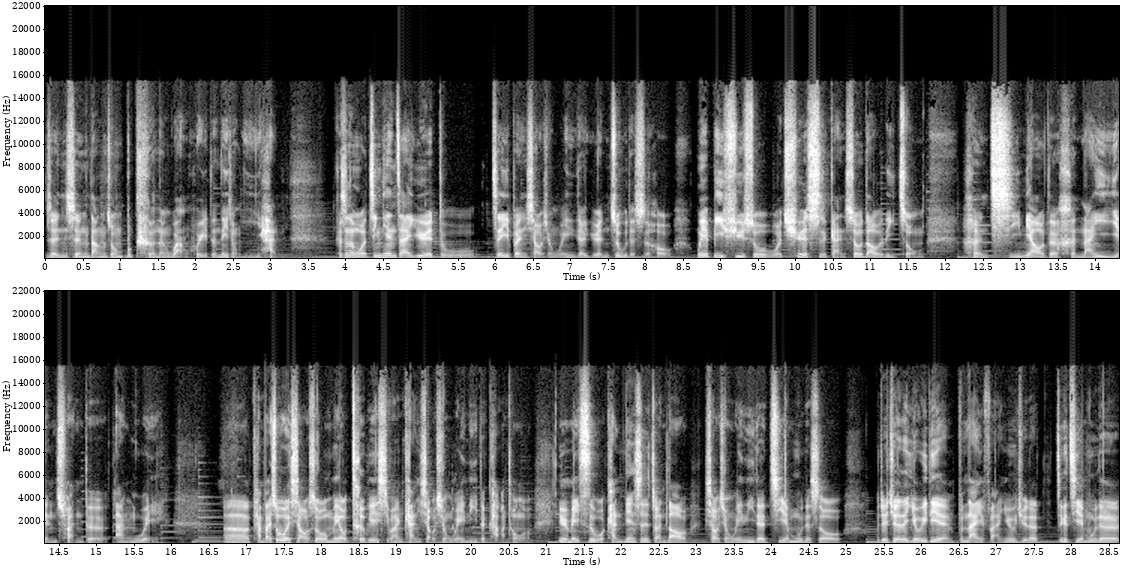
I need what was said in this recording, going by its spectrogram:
人生当中不可能挽回的那种遗憾。可是呢，我今天在阅读这一本小熊维尼的原著的时候，我也必须说，我确实感受到了一种很奇妙的、很难以言传的安慰。呃，坦白说，我小时候没有特别喜欢看小熊维尼的卡通哦，因为每次我看电视转到小熊维尼的节目的时候，我就觉得有一点不耐烦，因为我觉得这个节目的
